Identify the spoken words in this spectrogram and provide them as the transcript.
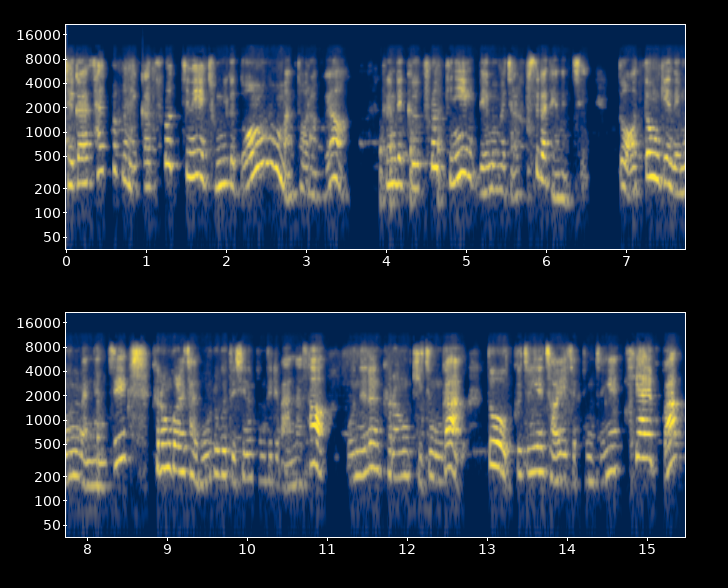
제가 살펴보니까 프로틴의 종류가 너무너무 많더라고요. 그런데 그 프로틴이 내 몸에 잘 흡수가 되는지 또 어떤 게 내 몸에 맞는지 그런 걸 잘 모르고 드시는 분들이 많아서 오늘은 그런 기준과 또 그중에 저희 제품 중에 TR과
